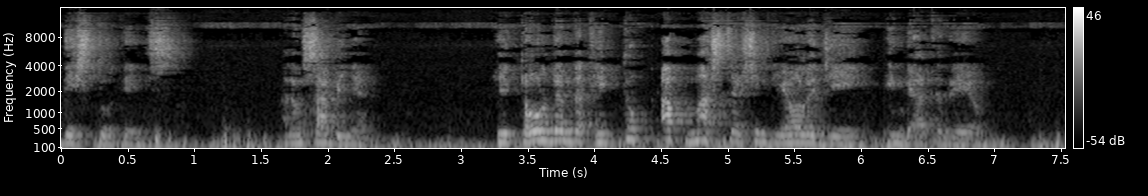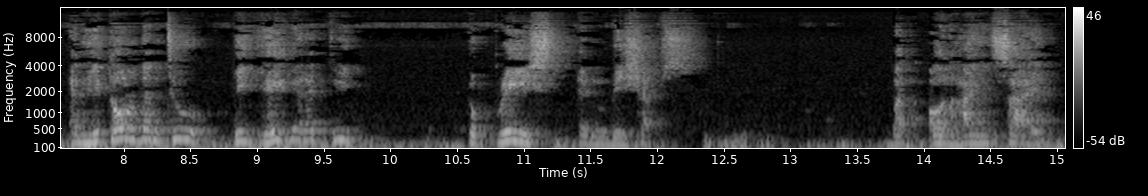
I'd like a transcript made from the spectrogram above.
these two things. Anong sabi niya? He told them that he took up masters in theology in the Ateneo. And he told them too, he gave a retreat to priests and bishops. But on hindsight,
